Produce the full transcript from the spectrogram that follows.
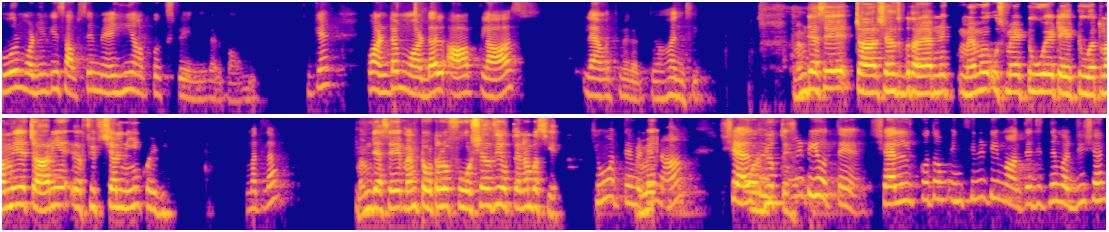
बोहर मॉडल के हिसाब से मैं ही आपको एक्सप्लेन नहीं कर पाऊँगी. ठीक है? क्वांटम मॉडल आप क्लास इलेवेंथ में करते हो। हाँ जी। मैम जैसे चार शेल्स बताया आपने मैम उसमें टू एट एट टू है तो मैम ये चार ही फिफ्थ शेल नहीं है कोई भी? मतलब? मैम जैसे ma'am total of four shells ही होते हैं ना बस ये। क्यों होते हैं बेटे ना? शेल और तो भी होते हैं। इन्फिनिटी होते हैं। शेल को तो हम इन्फिनिटी मानते हैं जितने मर्ज़ी शेल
